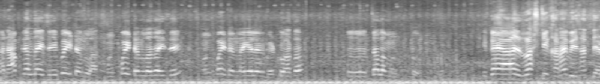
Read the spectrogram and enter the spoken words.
आणि आपल्याला जायचं आहे पैठणला. मग पैठणला जायचं आहे मग पैठणला गेल्यावर भेटू आता. तर चला मग हे काय रस्ते खराब आहे सध्या.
